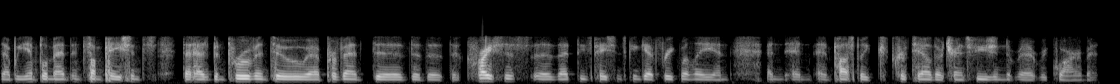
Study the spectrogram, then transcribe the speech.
that we implement in some patients that has been proven to uh, prevent the the, the, the crisis uh, that these patients can get frequently and and and, and possibly curtail their transfusion uh, requirement.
